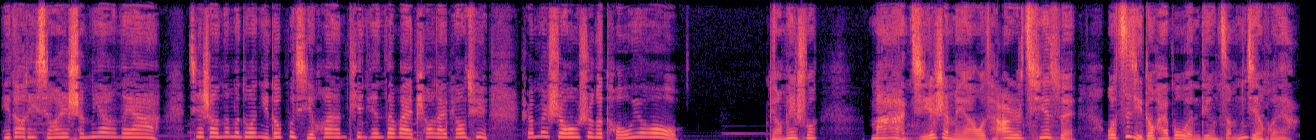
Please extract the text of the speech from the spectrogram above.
你到底喜欢什么样的呀？介绍那么多你都不喜欢，天天在外飘来飘去，什么时候是个头哟？”表妹说：“妈，急什么呀？我才二十七岁，我自己都还不稳定，怎么结婚呀？”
